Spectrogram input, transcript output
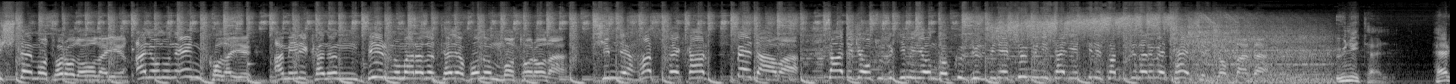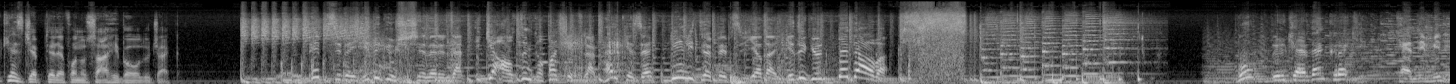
İşte Motorola olayı. Alo'nun en kolayı. Amerika'nın bir numaralı telefonu Motorola. Şimdi hat ve kart bedava. Sadece 32 milyon 900 bine tüm Unitel yetkili satıcıları ve Telsiz shoplarda. Unitel. Herkes cep telefonu sahibi olacak. Pepsi ve 7 gün şişelerinden iki altın kapak getiren herkese 1 litre Pepsi ya da 7 gün bedava. Ülker'den Kraki. Kendi mini,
